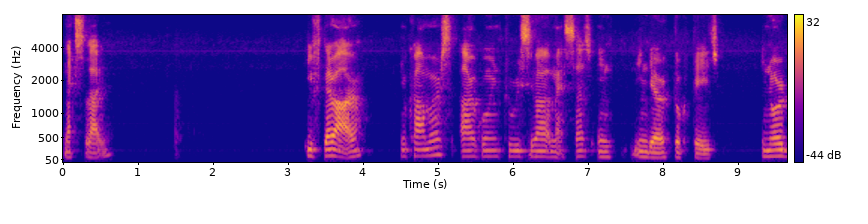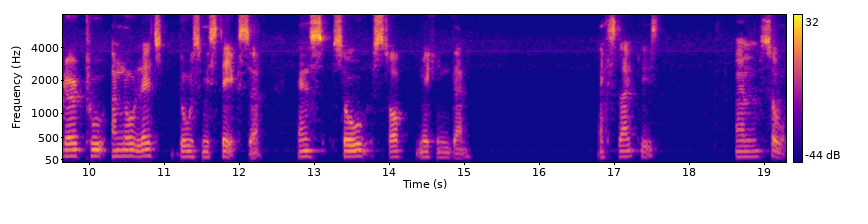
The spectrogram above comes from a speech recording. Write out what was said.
Next slide. If there are, newcomers are going to receive a message in, in their talk page in order to acknowledge those mistakes uh, and so stop making them. Next slide, please. Um, so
